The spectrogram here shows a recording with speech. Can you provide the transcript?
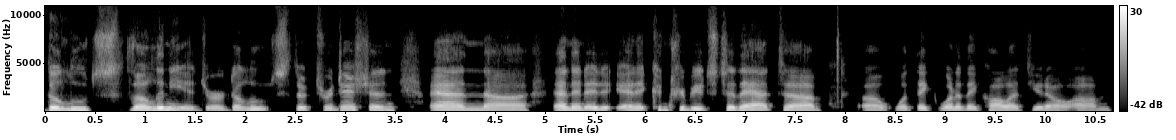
dilutes the lineage or dilutes the tradition and uh, and then it and it contributes to that uh, uh, what they what do they call it you know um,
